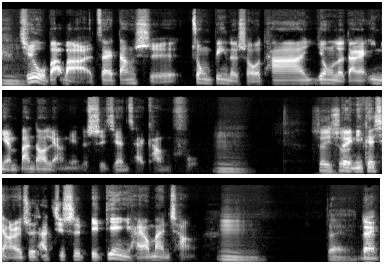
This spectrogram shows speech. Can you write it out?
嗯。其实我爸爸在当时重病的时候，他用了大概一年半到两年的时间才康复，嗯，所以。说对，你可想而知，他其实比电影还要漫长，嗯。对对，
